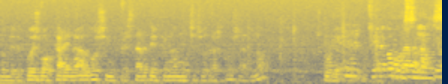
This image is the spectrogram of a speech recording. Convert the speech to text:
donde te puedes volcar en algo sin prestar atención a muchas otras cosas, ¿no? Tiene como una Pues son los relación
